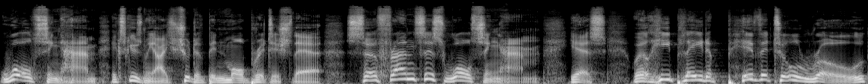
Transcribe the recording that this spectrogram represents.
Walsingham. Excuse me, I should have been more British there. Sir Francis Walsingham. Yes, well, he played a pivotal role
